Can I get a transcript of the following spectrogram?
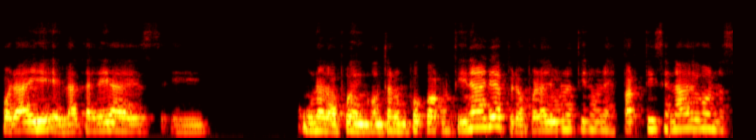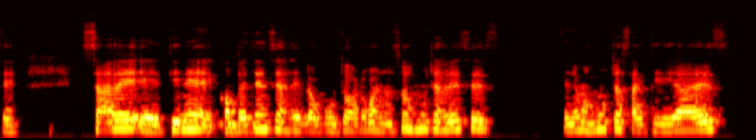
por ahí eh, la tarea es, eh, uno la puede encontrar un poco rutinaria, pero por ahí uno tiene una expertise en algo, no sé, sabe, eh, tiene competencias de locutor. Bueno, nosotros muchas veces tenemos muchas actividades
